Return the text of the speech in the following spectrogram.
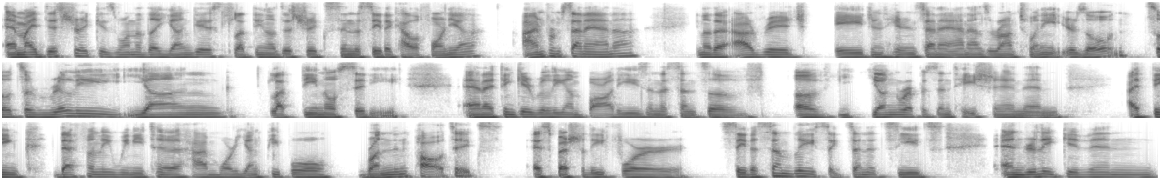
And my district is one of the youngest Latino districts in the state of California. I'm from Santa Ana. You know, the average age in here in Santa Ana is around 28 years old. So it's a really young Latino city. And I think it really embodies in the sense of of young representation. And I think definitely we need to have more young people run in politics, especially for state assembly, state senate seats, and really given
